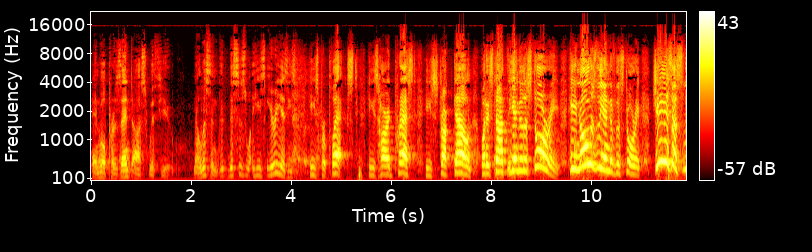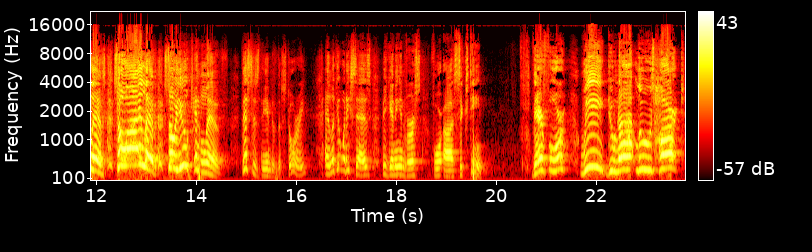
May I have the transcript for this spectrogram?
and will present us with you. Now listen, this is what he's here he is. He's he's perplexed. He's hard pressed. He's struck down, but it's not the end of the story. He knows the end of the story. Jesus lives, so I live, so you can live. This is the end of the story. And look at what he says beginning in verse four, uh, 16. Therefore, we do not lose heart.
